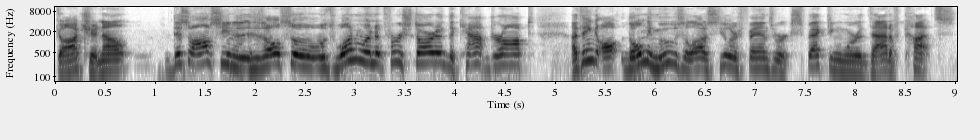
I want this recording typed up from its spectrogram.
Gotcha. Now, this offseason is also was one when it first started. The cap dropped. I think all, the only moves a lot of Steelers fans were expecting were that of cuts.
